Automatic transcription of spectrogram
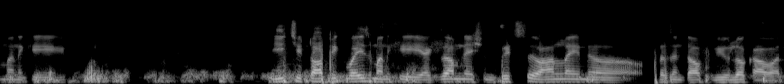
మనకి ఈచ్ టాపిక్ వైజ్ మనకి examination bits online present of వ్యూలో కావాలి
